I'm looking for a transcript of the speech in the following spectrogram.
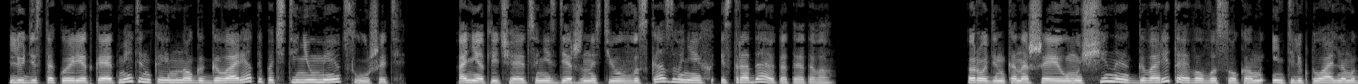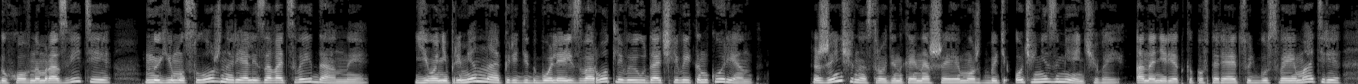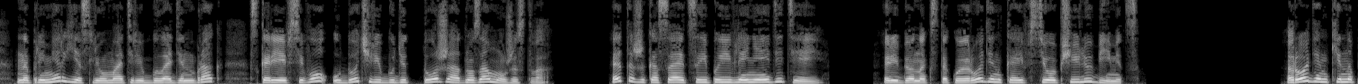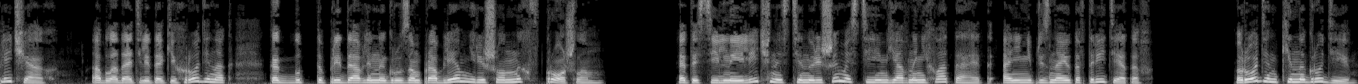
Люди с такой редкой отметинкой много говорят и почти не умеют слушать. Они отличаются несдержанностью в высказываниях и страдают от этого. Родинка на шее у мужчины говорит о его высоком интеллектуальном и духовном развитии, но ему сложно реализовать свои данные. Его непременно опередит более изворотливый и удачливый конкурент. Женщина с родинкой на шее может быть очень изменчивой. Она нередко повторяет судьбу своей матери. Например, если у матери был один брак, скорее всего, у дочери будет тоже одно замужество. Это же касается и появления детей. Ребенок с такой родинкой – всеобщий любимец. Родинки на плечах. Обладатели таких родинок как будто придавлены грузом проблем, нерешенных в прошлом. Это сильные личности, но решимости им явно не хватает, они не признают авторитетов. Родинки на груди.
